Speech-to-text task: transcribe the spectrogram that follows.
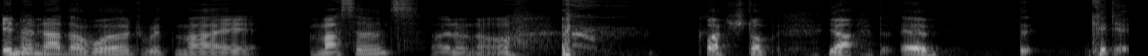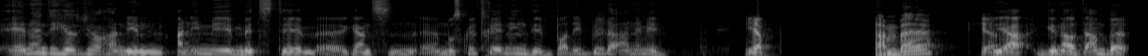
in Nein. another world with my muscles? I don't know. Gott, stopp. Ja, äh, kennt ihr, erinnern Sie sich noch an den Anime mit dem äh, ganzen äh, Muskeltraining, dem Bodybuilder-Anime? Ja, Dumbbell? Ja. Ja. genau, Dumbbell.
